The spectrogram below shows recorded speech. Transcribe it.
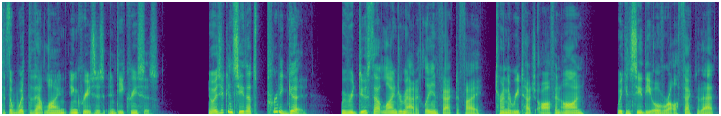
that the width of that line increases and decreases. Now, as you can see, that's pretty good. We reduced that line dramatically. In fact, if I turn the retouch off and on, we can see the overall effect of that.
